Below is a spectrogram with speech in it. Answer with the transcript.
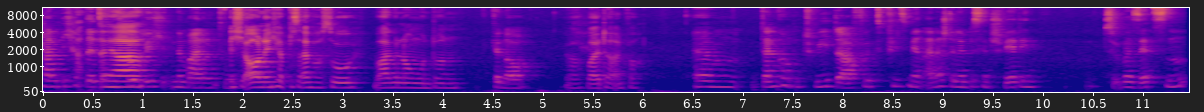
Kann, ich habe jetzt Ja. nicht wirklich eine Meinung zu. Ich auch nicht. Ich habe das einfach so wahrgenommen und dann, genau. ja, weiter einfach. Ähm, dann kommt ein Tweet, da fiel es mir an einer Stelle ein bisschen schwer, den zu übersetzen.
